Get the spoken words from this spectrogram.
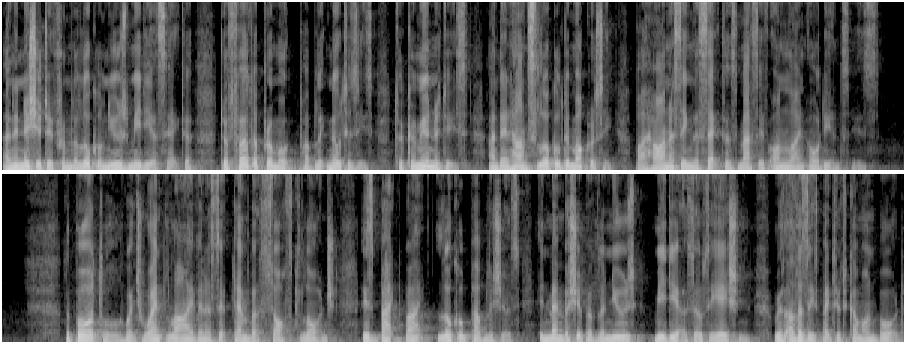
an initiative from the local news media sector to further promote public notices to communities and enhance local democracy by harnessing the sector's massive online audiences. The portal, which went live in a September soft launch, is backed by local publishers in membership of the News Media Association, with others expected to come on board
